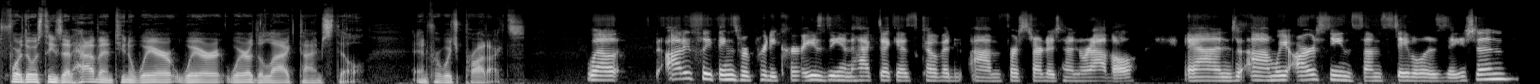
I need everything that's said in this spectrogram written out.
for those things that haven't, you know, where where where are the lag times still? And for which products? Well, obviously things were pretty crazy and hectic as COVID um, first started to unravel. And um, we are seeing some stabilization,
